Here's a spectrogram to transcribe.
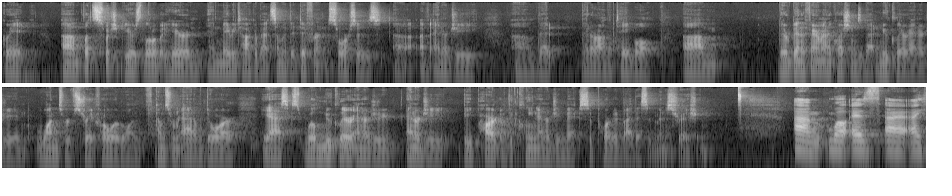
Great. Um, let's switch gears a little bit here and, and, maybe talk about some of the different sources uh, of energy um, that, that are on the table. Um, there have been a fair amount of questions about nuclear energy, and one sort of straightforward one comes from Adam Dorr. He asks, will nuclear energy, energy be part of the clean energy mix supported by this administration? Um, well, as uh, I,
